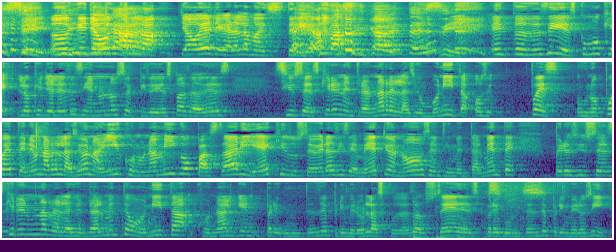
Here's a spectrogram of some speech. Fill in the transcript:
Sí, Aunque ya voy, por la- ya voy a llegar a la maestría. Básicamente sí. Entonces sí, es como que lo que yo les decía en unos episodios pasados es, si ustedes quieren entrar en una relación bonita, o si- pues uno puede tener una relación ahí con un amigo, pasar y X, usted verá si se mete o no sentimentalmente, pero si ustedes quieren una relación realmente bonita con alguien, pregúntense primero las cosas a ustedes, pregúntense primero si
